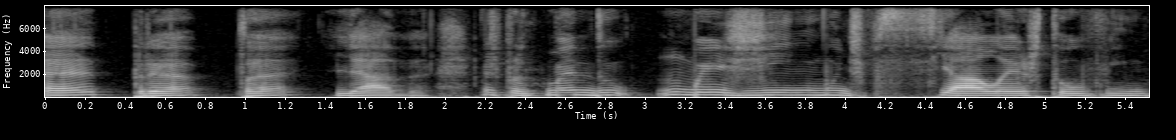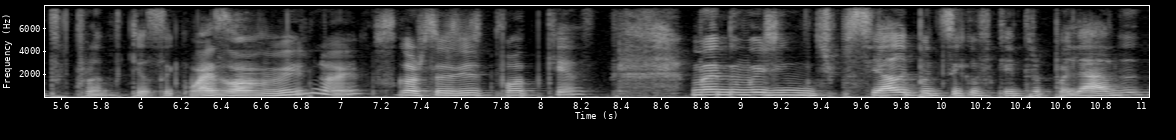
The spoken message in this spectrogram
atrapalhada mas pronto, mando um beijinho muito especial a esta ouvinte, pronto, que eu sei que vais ouvir, não é? Se gostas deste podcast, mando um beijinho muito especial e para dizer que eu fiquei atrapalhada,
